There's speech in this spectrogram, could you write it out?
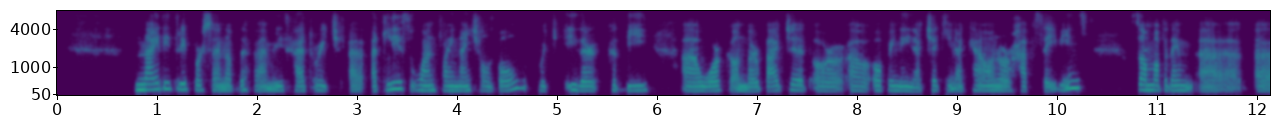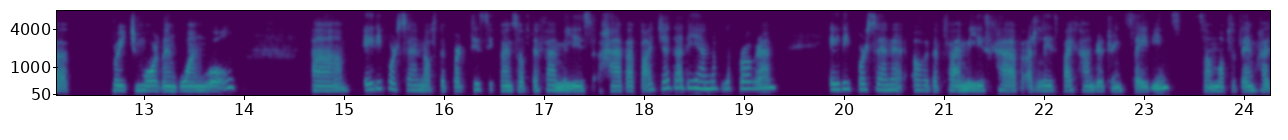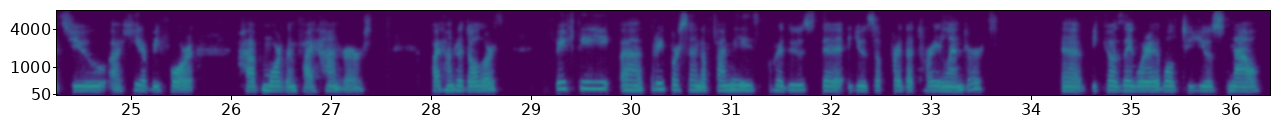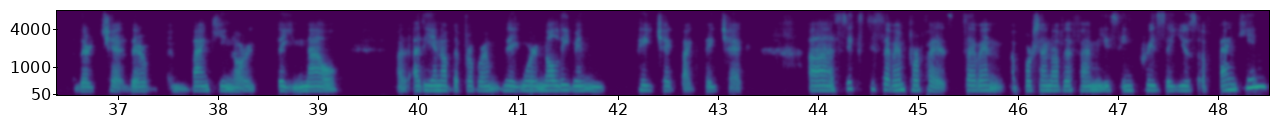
93% of the families had reached uh, at least one financial goal, which either could be uh, work on their budget or uh, opening a checking account or have savings. Some of them uh, uh, reach more than one goal. 80% um, of the participants of the families have a budget at the end of the program. 80% of the families have at least 500 in savings. Some of them, as you uh, hear before, have more than 500 $500. 53% of families reduce the use of predatory lenders uh, because they were able to use now their check, their banking or they now at the end of the program they were not living paycheck by paycheck 67% uh, of the families increased the use of banking,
